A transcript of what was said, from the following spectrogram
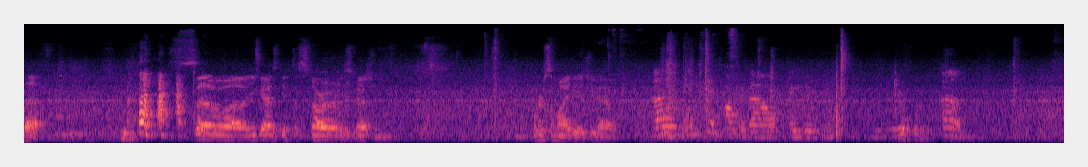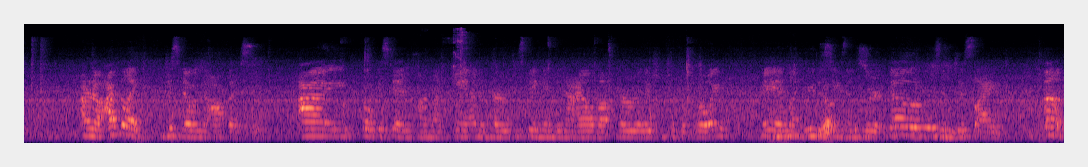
left. So, uh, you guys get to start our discussion. What are some ideas you have? Um, we kind of talked about, are you doing this? Um, I don't know, I feel like just knowing the office, I focused in on like Anne and her just being in denial about her relationship with Roy and like read the Yeah. seasons where it goes and just like, um,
